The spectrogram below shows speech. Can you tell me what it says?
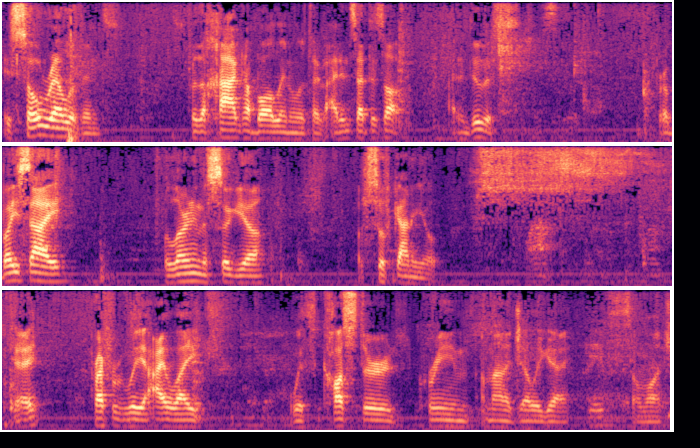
is so relevant for the Chag Habal Leinu L'Tov. I didn't set this up. I didn't do this. Rabbi Yisai, we're learning the sugya of Sufganiyot. Okay? Preferably, I like with custard, cream. I'm not a jelly guy so much.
